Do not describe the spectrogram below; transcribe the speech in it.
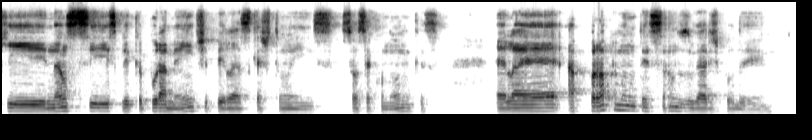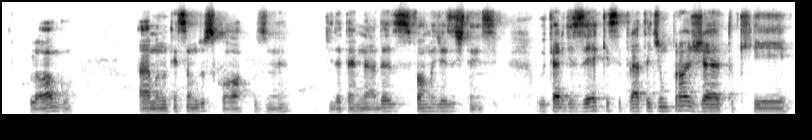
que não se explica puramente pelas questões socioeconômicas, ela é a própria manutenção dos lugares de poder. Logo, a manutenção dos corpos, né, de determinadas formas de existência. O que eu quero dizer é que se trata de um projeto que,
